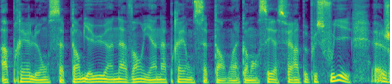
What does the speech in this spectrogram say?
après le 11 septembre. Il y a eu un avant et un après 11 septembre. On a commencé à se faire un peu plus fouiller. Euh, je,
